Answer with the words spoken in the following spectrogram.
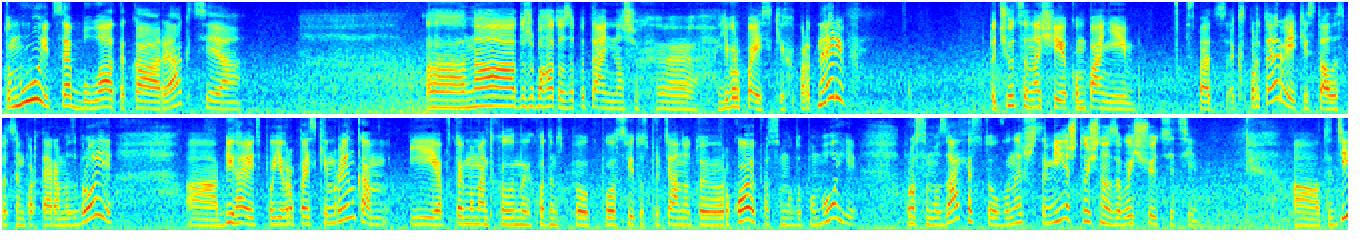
тому, і це була така реакція е, на дуже багато запитань наших е, європейських партнерів. Чи це наші компанії спецекспортери, які стали спецімпортерами зброї, бігають по європейським ринкам, і в той момент, коли ми ходимо по, світу з протягнутою рукою, просимо допомоги, просимо захисту, вони ж самі штучно завищують ці ціни. А тоді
